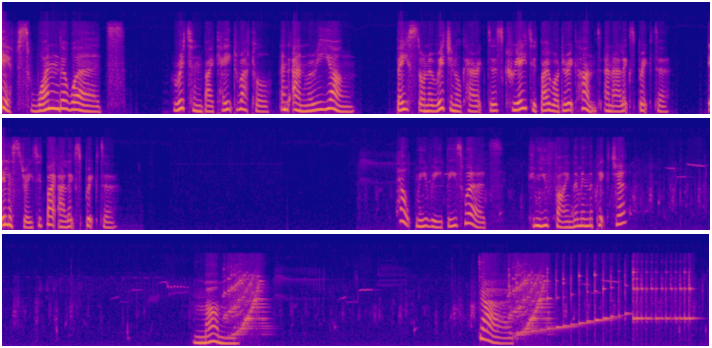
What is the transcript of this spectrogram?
Biff's Wonder Words. Written by Kate Ruttle and Annemarie Young. Based on original characters created by Roderick Hunt and Alex Brychta. Illustrated by Alex Brychta. Help me read these words. Can you find them in the picture? Mum. Dad.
